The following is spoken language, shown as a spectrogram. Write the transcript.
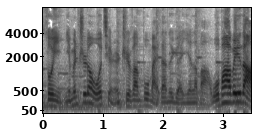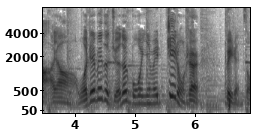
所以你们知道我请人吃饭不买单的原因了吧？我怕被打呀！我这辈子绝对不会因为这种事儿被人揍。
